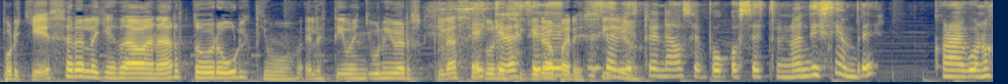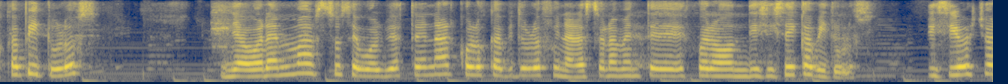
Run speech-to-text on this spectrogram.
Porque esa era la que daban harto ahora último. El Steven Universe Es clásico que ni siquiera serie se había aparecía. estrenado hace poco, se estrenó en diciembre con algunos capítulos y ahora en marzo se volvió a estrenar con los capítulos finales. Solamente fueron 16 capítulos. 18,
